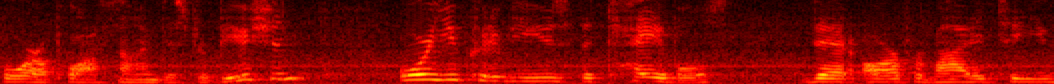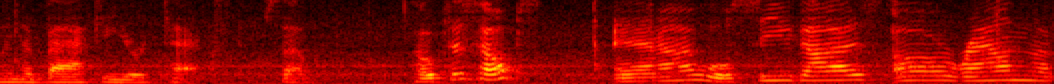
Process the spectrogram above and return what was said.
for a Poisson distribution, or you could have used the tables that are provided to you in the back of your text. So, hope this helps, and I will see you guys uh, around the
